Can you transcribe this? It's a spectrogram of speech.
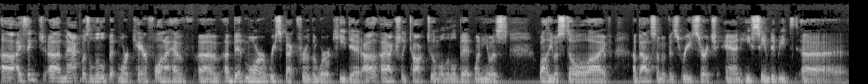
Uh, I think uh, Mack was a little bit more careful, and I have uh, a bit more respect for the work he did. I, I actually talked to him a little bit when he was while he was still alive about some of his research, and he seemed to be uh,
